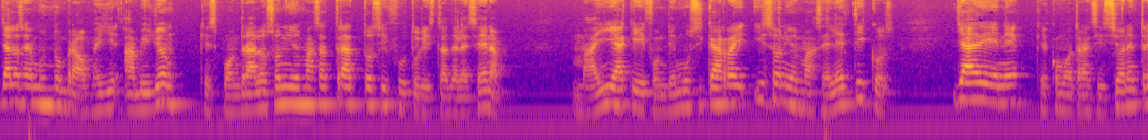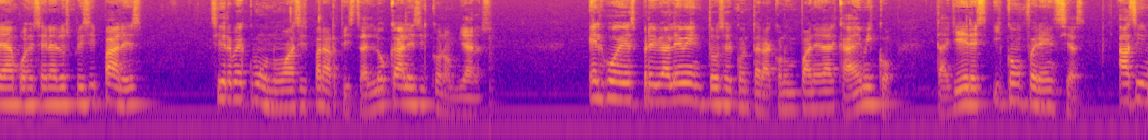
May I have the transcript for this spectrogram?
Ya los hemos nombrado Meyer Ambillon, que expondrá los sonidos más abstractos y futuristas de la escena. Maia, que difunde música rey y sonidos más eléctricos. Y ADN, que como transición entre ambos escenarios principales, sirve como un oasis para artistas locales y colombianos. El jueves previo al evento se contará con un panel académico, talleres y conferencias, así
